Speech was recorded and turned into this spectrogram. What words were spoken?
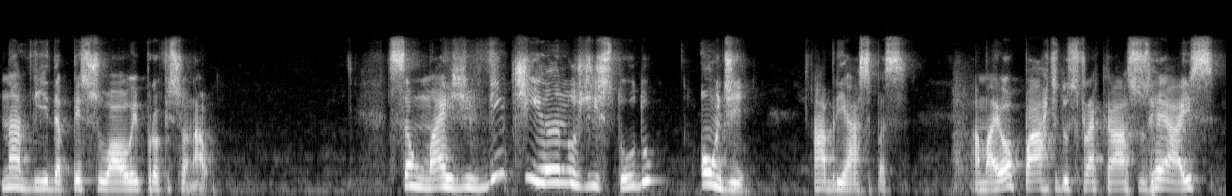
na vida pessoal e profissional. São mais de 20 anos de estudo onde, abre aspas, a maior parte dos fracassos reais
